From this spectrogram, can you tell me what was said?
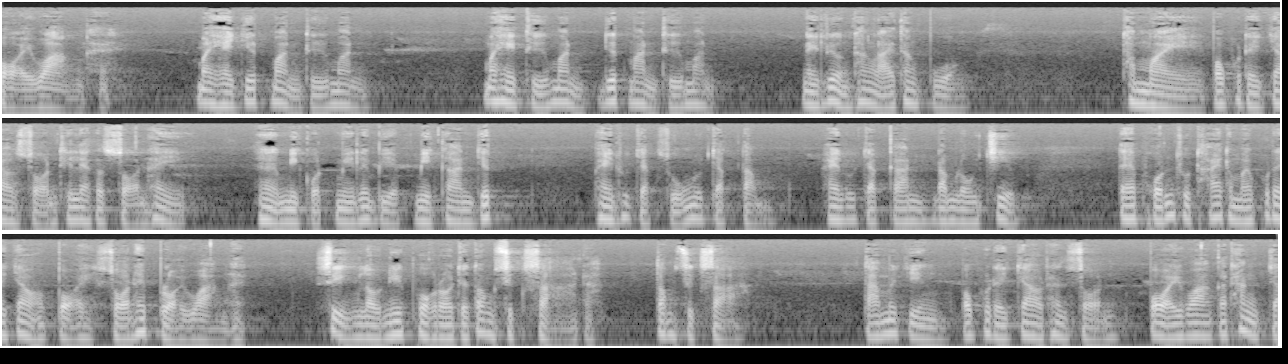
ปล่อยวางฮะ ไม่ให้ยึดมั่นถือมั่น ไม่ให้ถือมั่น ยึดมั่นถือมั่น ในเรื่องทั้งหลายทั้งปวงทำไมพระพุทธเจ้าสอนที่แรกก็สอนให้มีกฎมีระเบียบมีการยึด ให้รู้จักสูงรู้จักต่ำให้รู้จักการดำรงชีพ แต่ผลสุดท้ายทำไมพระพุทธเจ้าปล่อย สอนให้ปล่อยวางฮะสิ่งเหล่านี้พวกเราจะต้องศึกษานะต้องศึกษา ตามไม่จริง พระพุทธเจ้าท่านสอน ปล่อยวางกระทั่งใจ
